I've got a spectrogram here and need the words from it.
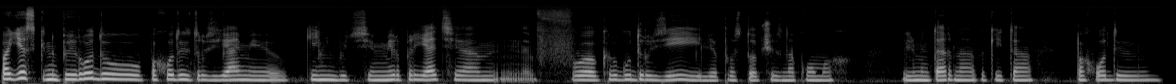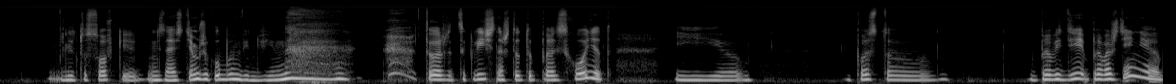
Поездки на природу, походы с друзьями, какие-нибудь мероприятия в кругу друзей или просто общих знакомых. Элементарно какие-то походы для тусовки, не знаю, с тем же клубом Вин-Вин. Тоже циклично что-то происходит, и просто провождение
